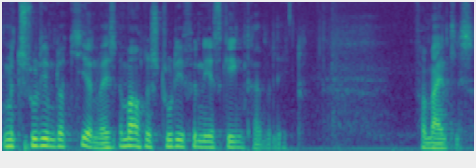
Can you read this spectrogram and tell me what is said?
mit Studien blockieren, weil ich immer auch eine Studie finde, die das Gegenteil belegt. Vermeintlich.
